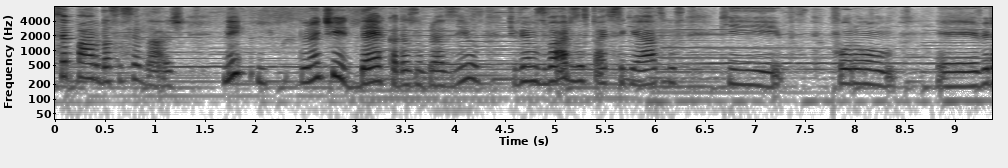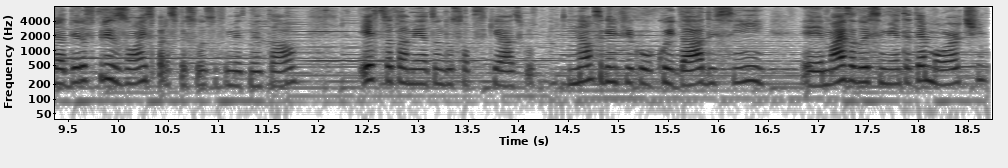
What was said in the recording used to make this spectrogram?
separa da sociedade. Durante décadas no Brasil, tivemos vários hospitais psiquiátricos que foram é, verdadeiras prisões para as pessoas de sofrimento mental. Esse tratamento hospital psiquiátrico não significa cuidado, e sim é, mais adoecimento até morte.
